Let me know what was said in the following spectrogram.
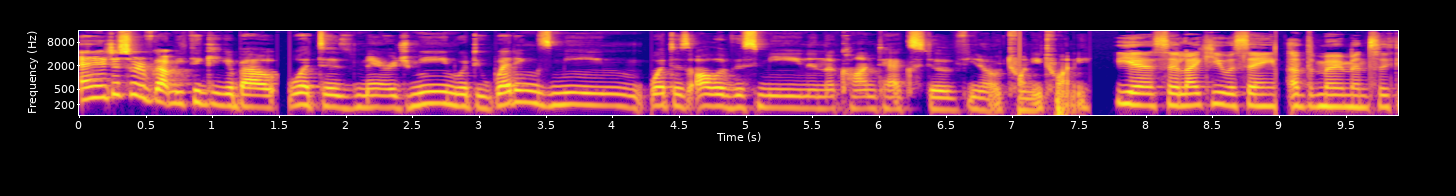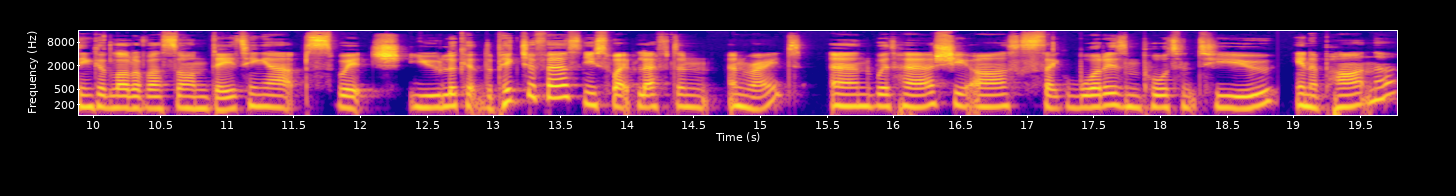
And it just sort of got me thinking about what does marriage mean? What do weddings mean? What does all of this mean in the context of, you know, 2020? Yeah, so like you were saying, at the moment, I think a lot of us on dating apps, which you look at the picture first and you swipe left and, and right. And with her, she asks, like, what is important to you in a partner?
